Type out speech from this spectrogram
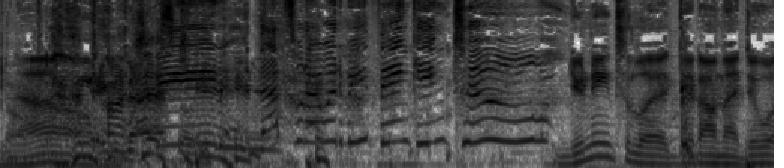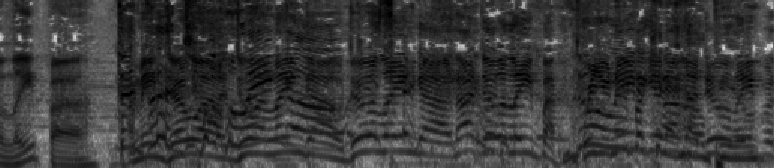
No. I'm just Exactly. kidding. That's what I would be thinking too. You need to let, get on that Dua Lipa. I mean, the Dua, Duolingo. Duolingo. Duolingo, not Dua Lipa. Well, you need to get on can't that Dua you. Lipa,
